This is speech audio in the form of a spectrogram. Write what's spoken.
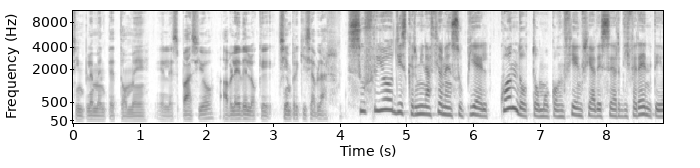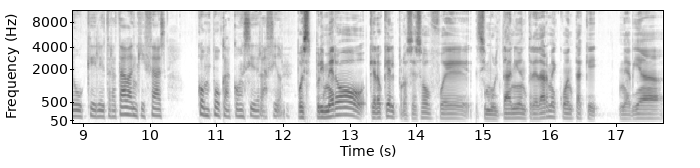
simplemente tomé el espacio, hablé de lo que siempre quise hablar. ¿Sufrió discriminación en su piel? ¿Cuándo tomó conciencia de ser diferente o que le trataban quizás con poca consideración? Pues primero creo que el proceso fue simultáneo entre darme cuenta que me había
